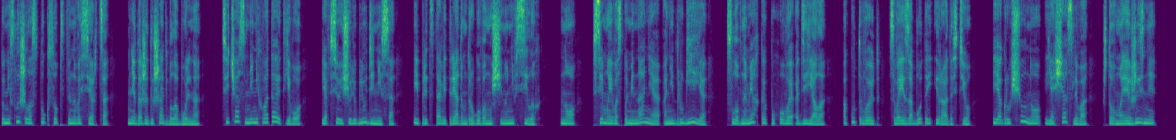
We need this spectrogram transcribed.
то не слышала стук собственного сердца. Мне даже дышать было больно. Сейчас мне не хватает его. Я все еще люблю Дениса и представить рядом другого мужчину не в силах. Но все мои воспоминания, они другие, словно мягкое пуховое одеяло, окутывают своей заботой и радостью. Я грущу, но я счастлива, что в моей жизни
